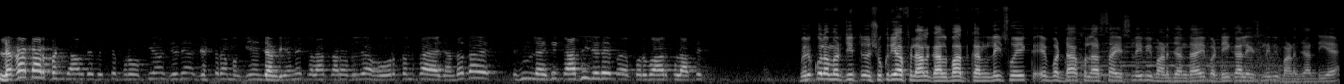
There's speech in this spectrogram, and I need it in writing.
ਲਗਾਤਾਰ ਪੰਜਾਬ ਦੇ ਵਿੱਚ ਫਰੋਤੀਆਂ ਜਿਹੜੀਆਂ ਜਿਸ ਤਰ੍ਹਾਂ ਮੰਗੀਆਂ ਜਾਂਦੀਆਂ ਨੇ ਕਲਾਕਾਰਾਂ ਤੋਂ ਜਾਂ ਹੋਰ ਧਮਕਾਇਆ ਜਾਂਦਾ, ਤਾਂ ਇਸ ਨੂੰ ਲੈ ਕੇ ਕਾਫੀ ਜਿਹੜੇ ਪਰਿਵਾਰ ਖਿਲਾਫ ਬਿਲਕੁਲ ਅਮਰਜੀਤ, ਸ਼ੁਕਰੀਆ ਫਿਲਹਾਲ ਗੱਲਬਾਤ ਕਰਨ ਲਈ। ਸੋ ਇੱਕ ਇਹ ਵੱਡਾ ਖੁਲਾਸਾ ਇਸ ਲਈ ਵੀ ਬਣ ਜਾਂਦਾ ਹੈ ਵੱਡੀ ਗੱਲ ਇਸ ਲਈ ਵੀ ਬਣ ਜਾਂਦੀ ਹੈ,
